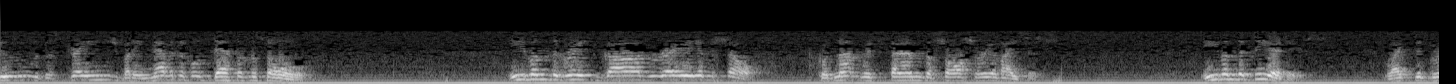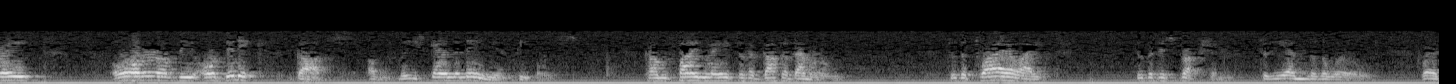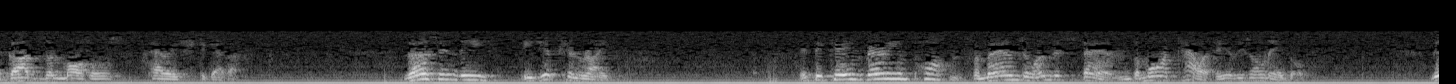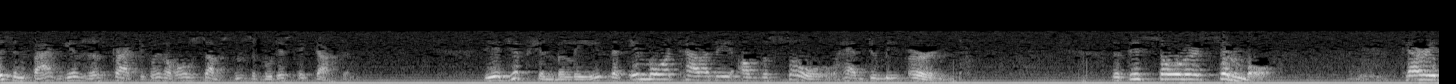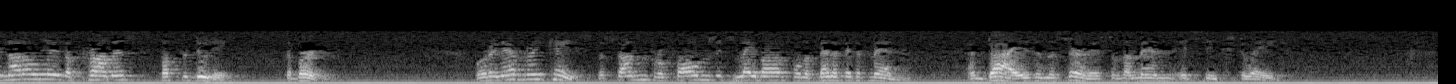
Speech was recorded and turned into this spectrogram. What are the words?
do with the strange but inevitable death of the soul. Even the great god Re himself could not withstand the sorcery of Isis. Even the deities, like the great order of the Odinic gods of the Scandinavian peoples, come finally to the Götterdämmerung, to the twilight, to the destruction, to the end of the world, where gods and mortals perish together. Thus, in the Egyptian rite, it became very important for man to understand the mortality of his own ego. This, in fact, gives us practically the whole substance of Buddhistic doctrine. The Egyptian believed that immortality of the soul had to be earned. That this solar symbol carried not only the promise but the duty, the burden. For in every case the sun performs its labor for the benefit of men and dies in the service of the men it seeks to aid.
